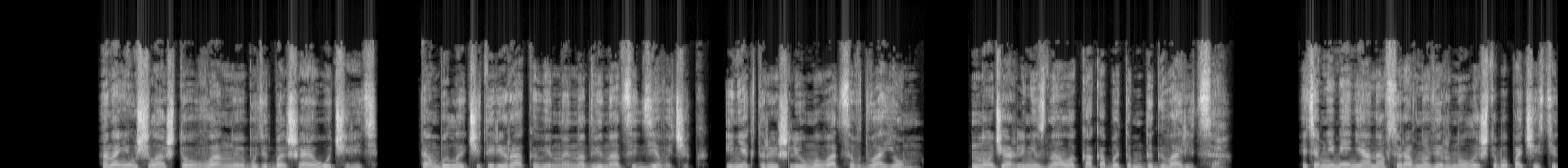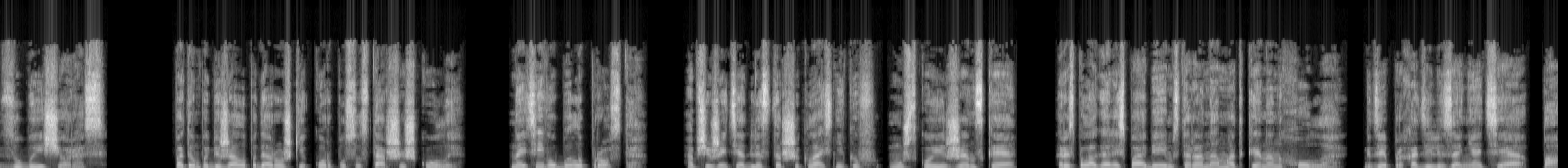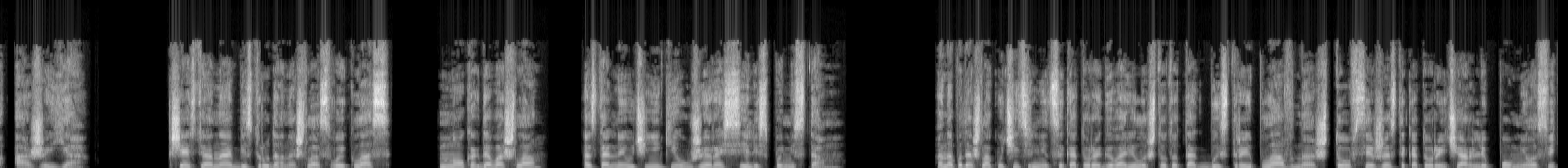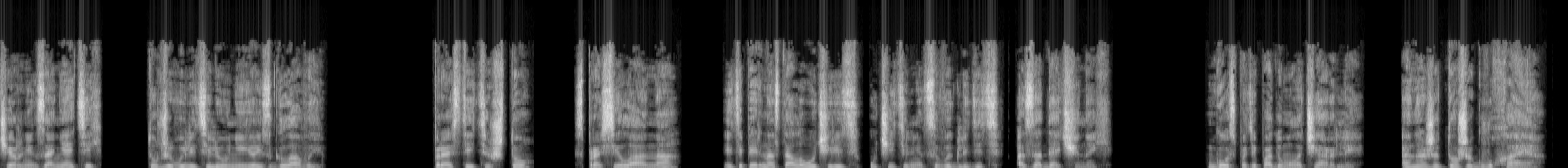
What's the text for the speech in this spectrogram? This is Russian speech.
Она не учла, что в ванную будет большая очередь. Там было четыре раковины на 12 девочек, и некоторые шли умываться вдвоем. Но Чарли не знала, как об этом договориться. И тем не менее она все равно вернулась, чтобы почистить зубы еще раз. Потом побежала по дорожке к корпусу старшей школы. Найти его было просто. Общежития для старшеклассников, мужское и женское, располагались по обеим сторонам от Кеннон-Холла, где проходили занятия по АЖЯ. К счастью, она без труда нашла свой класс, но когда вошла, остальные ученики уже расселись по местам. Она подошла к учительнице, которая говорила что-то так быстро и плавно, что все жесты, которые Чарли помнила с вечерних занятий, тут же вылетели у нее из головы. «Простите, что?» — спросила она, и теперь настала очередь учительницы выглядеть озадаченной. «Господи», — подумала Чарли, — «она же тоже глухая».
